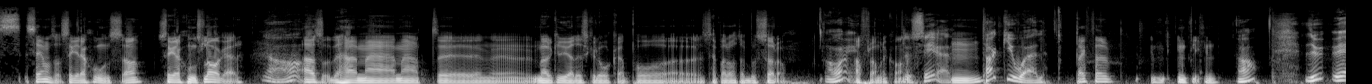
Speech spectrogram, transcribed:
säger man så? Segregations, ja, segregationslagar. Ja. Alltså det här med, med att eh, mörkhyade skulle åka på eh, separata bussar då. Oj, Afroamerikaner. du ser. Mm. Tack Joel. Tack för in- infliken. Ja. Du, eh,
